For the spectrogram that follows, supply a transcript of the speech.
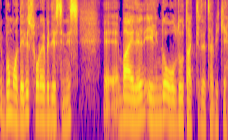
Bu modeli sorabilirsiniz. E, bayilerin elinde olduğu takdirde tabii ki.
